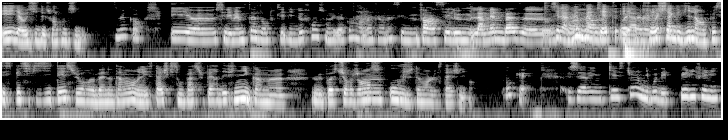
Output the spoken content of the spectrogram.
Et il y a aussi des soins continus. D'accord. Et euh, c'est les mêmes stages dans toutes les villes de France, on est d'accord En internat, c'est le... enfin c'est le la même base. euh, C'est la même maquette Ouais, et après maquette. chaque ville a un peu ses spécificités sur euh, bah, notamment les stages qui sont pas super définis comme le post-urgence Mm. ou justement le stage libre. Ok. J'avais une question au niveau des périphéries.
